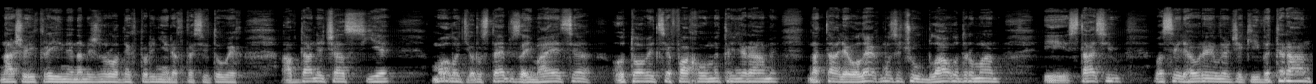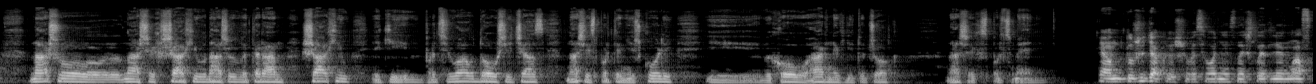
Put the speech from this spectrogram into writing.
нашої країни на міжнародних турнірах та світових. А в даний час є молодь росте, займається, готовиться фаховими тренерами. Наталя Олег Музичук, Благод Роман і Стасів Василь Гаврилович, який ветеран нашого, наших шахів, наш ветеран шахів, який працював довший час в нашій спортивній школі і виховував гарних діточок, наших спортсменів. Я вам дуже дякую, що ви сьогодні знайшли для нас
